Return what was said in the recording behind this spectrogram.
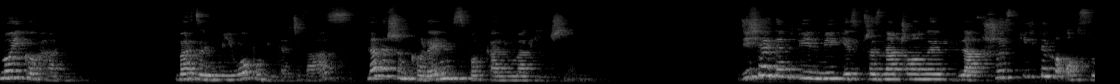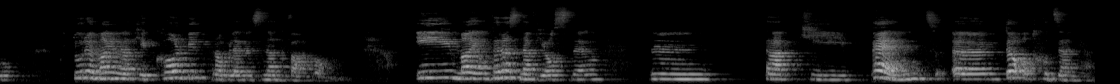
Moi kochani, bardzo mi miło powitać Was na naszym kolejnym spotkaniu magicznym. Dzisiaj ten filmik jest przeznaczony dla wszystkich tych osób, które mają jakiekolwiek problemy z nadwagą i mają teraz na wiosnę mm, taki pęd e, do odchudzania.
